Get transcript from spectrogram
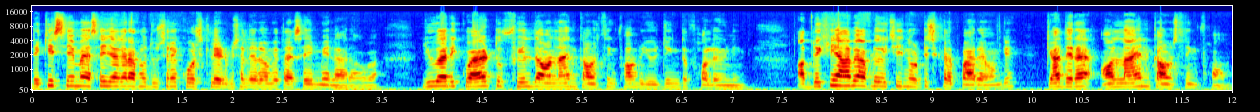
देखिए सेम ऐसे ही अगर आप लोग दूसरे कोर्स के लिए एडमिशन ले रहे होंगे तो ऐसे ही मेल आ रहा होगा। You are required to fill the online counselling form using the following link अब देखिए, यहाँ पे आप लोग एक चीज़ नोटिस कर पा रहे होंगे। क्या दे रहा है? ऑनलाइन काउंसलिंग फॉर्म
